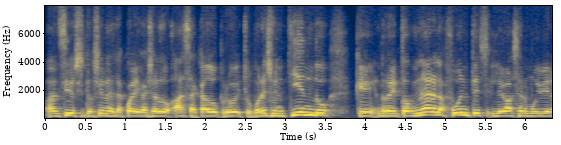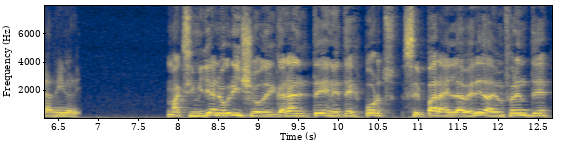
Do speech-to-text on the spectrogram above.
han sido situaciones de las cuales Gallardo ha sacado provecho. Por eso entiendo que retornar a las fuentes le va a hacer muy bien a River. Maximiliano Grillo del canal TNT Sports se para en la vereda de enfrente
